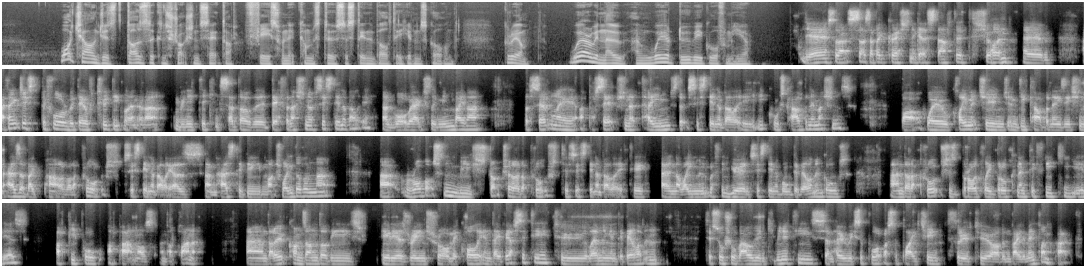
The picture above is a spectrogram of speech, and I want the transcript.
what challenges does the construction sector face when it comes to sustainability here in Scotland? Graham, where are we now and where do we go from here? Yeah, so that's that's a big question to get started, Sean. Um, I think just before we delve too deeply into that, we need to consider the definition of sustainability and what we actually mean by that. There's certainly a perception at times that sustainability equals carbon emissions. But while climate change and decarbonisation is a big part of our approach, sustainability is and has to be much wider than that. Uh, At Robertson, we structure our approach to sustainability in alignment with the UN Sustainable Development Goals. And our approach is broadly broken into three key areas our people, our partners, and our planet. And our outcomes under these areas range from equality and diversity to learning and development to social value in communities and how we support our supply chain through to our environmental impact.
